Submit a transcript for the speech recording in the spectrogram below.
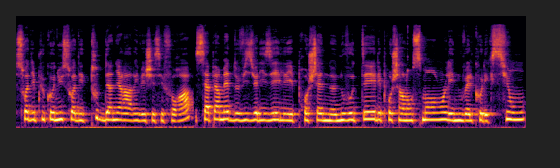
soit des plus connus, soit des toutes dernières arrivées chez Sephora. Ça permet de visualiser les prochaines nouveautés, les prochains lancements, les nouvelles collections,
